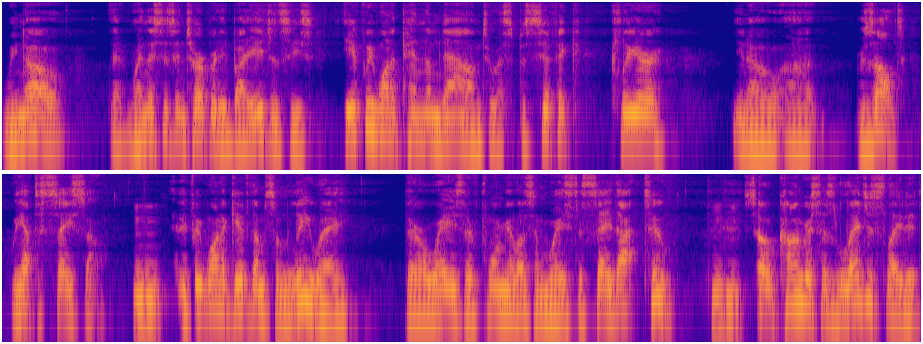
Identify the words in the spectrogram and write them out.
we know that when this is interpreted by agencies, if we want to pin them down to a specific clear, you know, uh, result, we have to say so. Mm-hmm. And if we want to give them some leeway, there are ways, there are formulas and ways to say that too. Mm-hmm. So Congress has legislated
